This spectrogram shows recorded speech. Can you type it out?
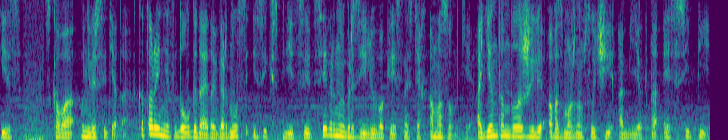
из Ского университета, который незадолго до этого вернулся из экспедиции в Северную Бразилию в окрестностях Амазонки. Агентам доложили о возможном случае объекта SCP.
